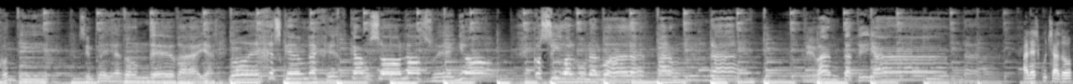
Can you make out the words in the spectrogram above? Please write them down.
contigo, siempre y a donde vayas. No dejes que envejezca un solo sueño, cosido alguna almohada, anda, levántate y anda. Han escuchado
